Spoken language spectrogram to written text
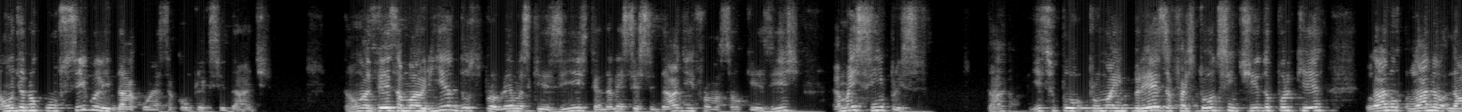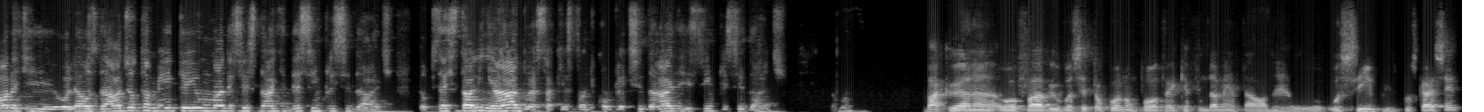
onde eu não consigo lidar com essa complexidade. Então, às vezes, a maioria dos problemas que existem, da necessidade de informação que existe, é mais simples. Tá? Isso, para uma empresa, faz todo sentido, porque lá, no, lá no, na hora de olhar os dados, eu também tenho uma necessidade de simplicidade. Então, precisa estar alinhado essa questão de complexidade e simplicidade. Tá bom? Bacana, ô Fábio, você tocou num ponto aí que é fundamental, né? O, o simples, buscar sempre,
